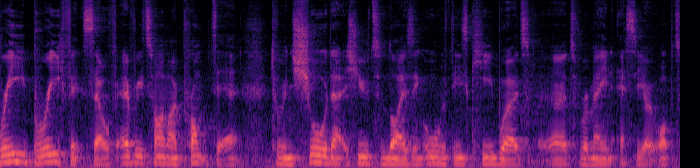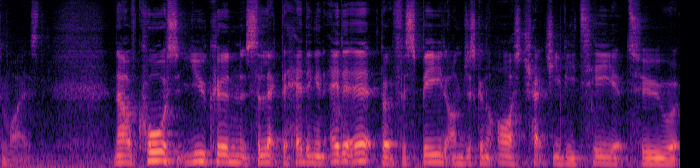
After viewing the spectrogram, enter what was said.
rebrief itself every time I prompt it to ensure that it's utilizing all of these keywords uh, to remain SEO optimized. Now, of course, you can select the heading and edit it, but for speed, I'm just going to ask ChatGPT to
